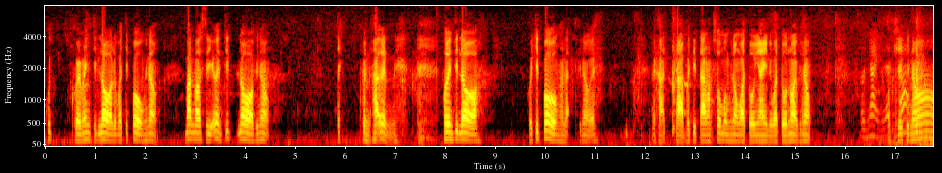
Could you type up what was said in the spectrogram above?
ขุดขวยมันจิตรอหรือว่าจิตโป่งพี่น้องบ้านเบาสีเอิ้นจิตรอพี่น้องจักเพิ่นพาเอิ้นเพิ่นจิตรอขวยจิตโป่งนั่นแหละพี่น้องเอ้ย ไปขาดถามไปติดตามครับส้มเมืองพี่น้องว่าตัวใหญ่หรือว่าตัวน้อยพี่น้อง ตัวใหญ่ลยนะโอเคพี่น้อง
